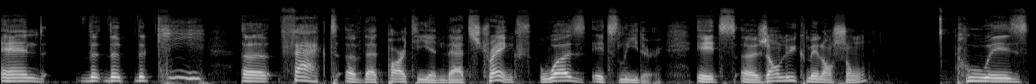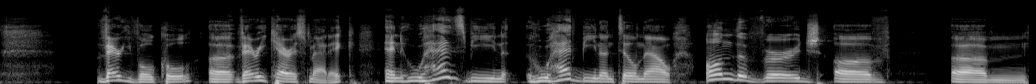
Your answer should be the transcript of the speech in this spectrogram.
And the, the, the key uh, fact of that party and that strength was its leader. It's uh, Jean Luc Mélenchon, who is very vocal, uh, very charismatic, and who has been, who had been until now on the verge of, um,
